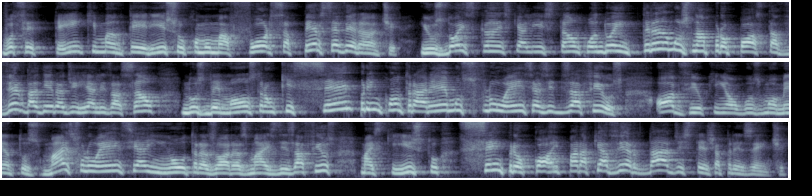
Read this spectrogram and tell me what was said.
você tem que manter isso como uma força perseverante. E os dois cães que ali estão, quando entramos na proposta verdadeira de realização, nos demonstram que sempre encontraremos fluências e desafios. Óbvio que em alguns momentos mais fluência, em outras horas mais desafios, mas que isto sempre ocorre para que a verdade esteja presente.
